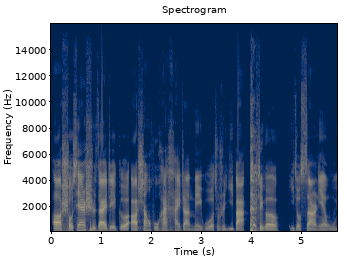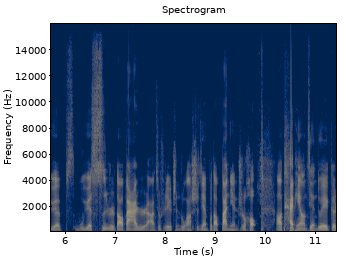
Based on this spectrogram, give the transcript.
啊，首先是在这个啊珊瑚海海战，美国就是一八 这个。一九四二年五月五月四日到八日啊，就是这个珍珠港事件不到半年之后啊，太平洋舰队跟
